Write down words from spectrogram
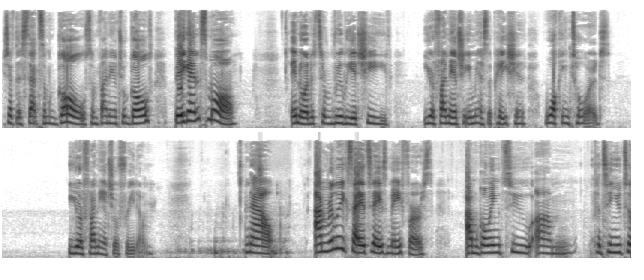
just have to set some goals, some financial goals, big and small, in order to really achieve your financial emancipation, walking towards your financial freedom. Now, I'm really excited. Today is May 1st. I'm going to um, continue to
